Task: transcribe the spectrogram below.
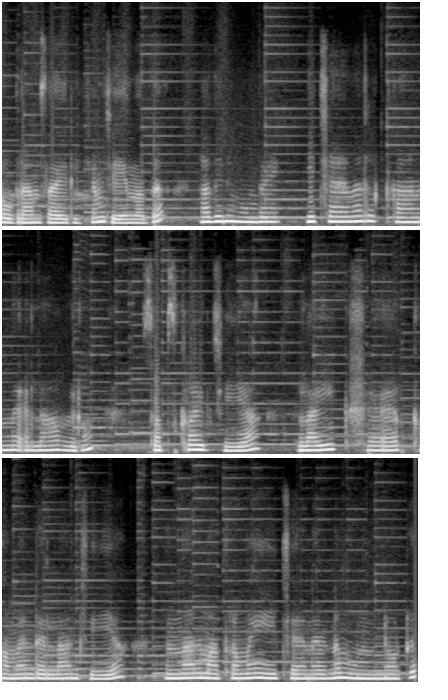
പ്രോഗ്രാംസ് ആയിരിക്കും ചെയ്യുന്നത്. അതിനു മുമ്പേ ഈ ചാനൽ കാണുന്ന എല്ലാവരും സബ്സ്ക്രൈബ് ചെയ്യുക. ലൈക്ക് ഷെയർ കമന്റ് എല്ലാം ചെയ്യുക. എന്നാൽ മാത്രമേ ഈ ചാനലിന് മുന്നോട്ട്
